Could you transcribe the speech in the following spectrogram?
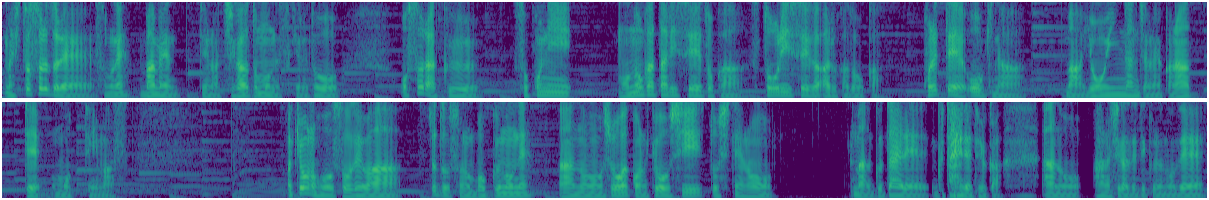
まあ、人それぞれそのね場面っていうのは違うと思うんですけれどおそらくそこに物語性とかストーリー性があるかどうかこれって大きなまあ要因なんじゃないかなって思っています。まあ、今日の放送ではちょっとその僕のねあの小学校の教師としてのまあ具体例具体例というかあの話が出てくるので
